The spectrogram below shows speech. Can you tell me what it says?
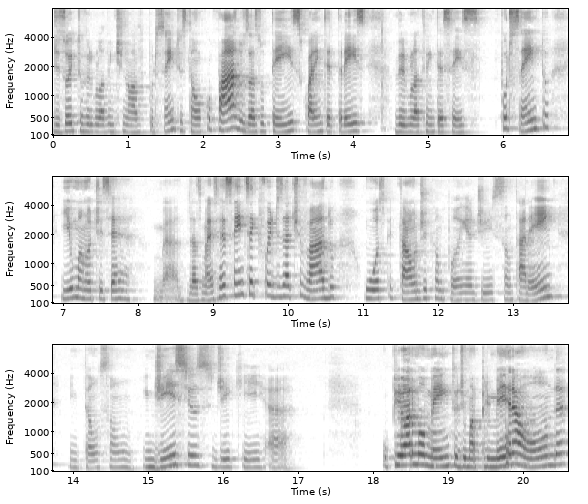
18,29% estão ocupados, as UTIs 43,36%, e uma notícia ah, das mais recentes é que foi desativado o hospital de campanha de Santarém. Então, são indícios de que uh, o pior momento de uma primeira onda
